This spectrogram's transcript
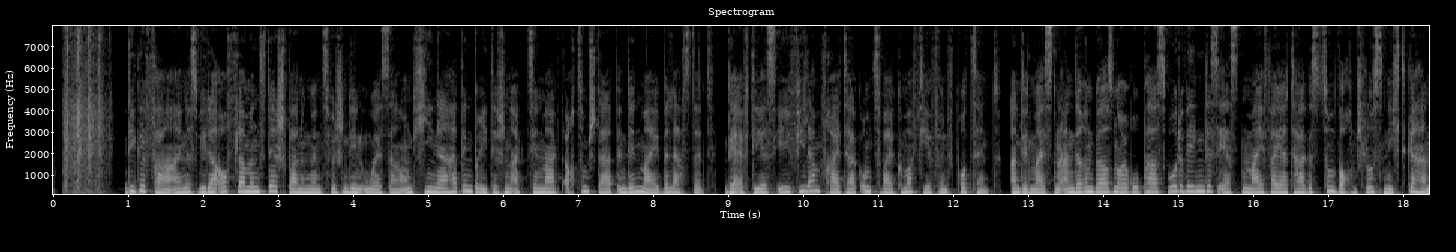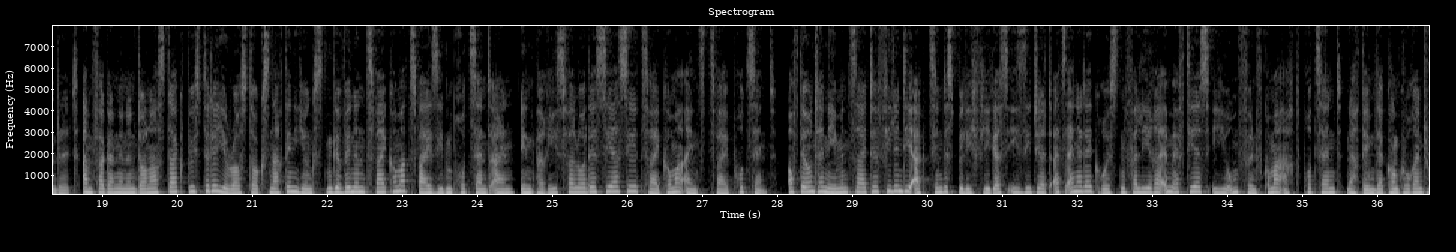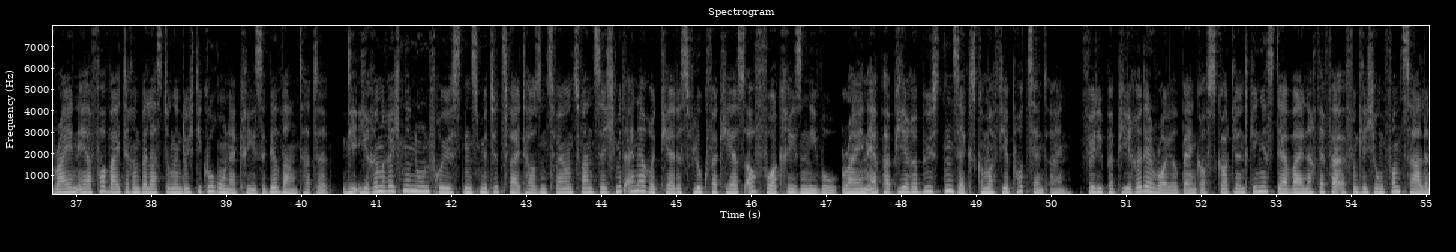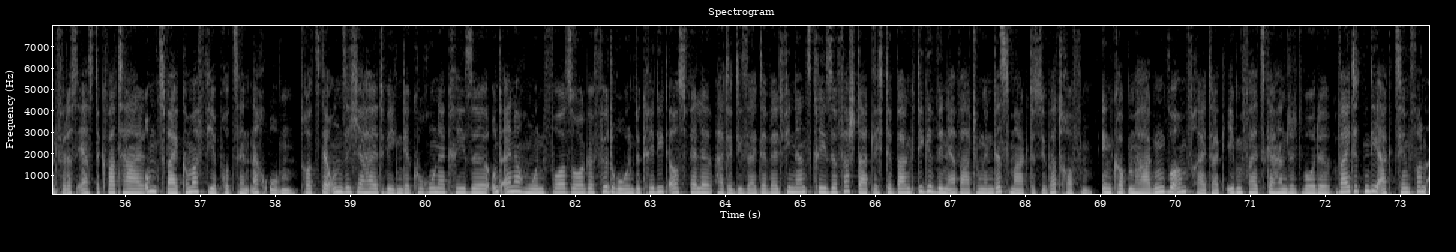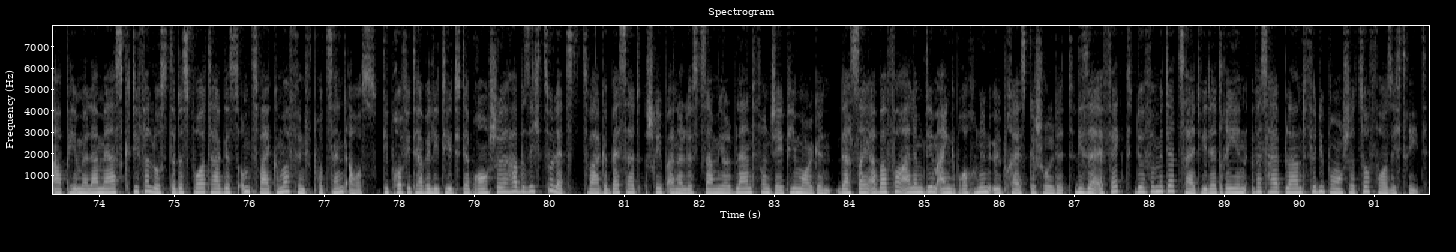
Die Gefahr eines Wiederaufflammens der Spannungen zwischen den USA und China hat den britischen Aktienmarkt auch zum Start in den Mai belastet. Der FTSE fiel am Freitag um 2,45 Prozent. An den meisten anderen Börsen Europas wurde wegen des ersten Mai-Feiertages zum Wochenschluss nicht gehandelt. Am vergangenen Donnerstag büßte der Eurostox nach den jüngsten Gewinnen 2,27 Prozent ein. In Paris verlor der CAC 2,12 Prozent. Auf der Unternehmensseite fielen die Aktien des Billigfliegers EasyJet als einer der größten Verlierer im FTSI um 5,8 Prozent, nachdem der Konkurrent Ryanair vor weiteren Belastungen durch die Corona-Krise gewarnt hatte. Die Iren rechnen nun frühestens Mitte 2022 mit einer Rückkehr des Flugverkehrs auf Vorkrisenniveau. Ryanair-Papiere büßten 6,4 Prozent ein. Für die Papiere der Royal Bank of Scotland ging es derweil nach der Veröffentlichung von Zahlen für das erste Quartal um 2,4 Prozent nach oben. Trotz der Unsicherheit wegen der Corona-Krise und einer hohen Vorsorge für drohende Kreditausfälle hatte die seit der Weltfinanzkrise verstaatlichte Bank die Gewinnerwartungen des Marktes übertroffen. In Kopenhagen, wo am Freitag ebenfalls gehandelt wurde, weiteten die Aktien von AP Möller-Maersk die Verluste des Vortages um 2,5 Prozent aus. Die Profitabilität der Branche habe sich zuletzt zwar gebessert, schrieb Analyst Samuel Bland von JP Morgan. Das sei aber vor allem dem eingebrochenen Ölpreis geschuldet. Dieser Effekt dürfe mit der Zeit wieder drehen, weshalb Bland für die Branche zur Vorsicht riet.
